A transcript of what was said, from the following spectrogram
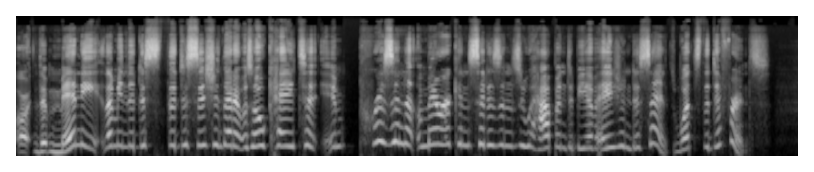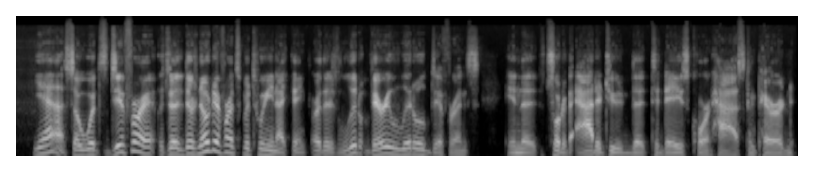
or the many I mean the the decision that it was okay to imprison American citizens who happen to be of Asian descent. What's the difference? Yeah. So what's different? There's no difference between I think, or there's little, very little difference in the sort of attitude that today's court has compared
